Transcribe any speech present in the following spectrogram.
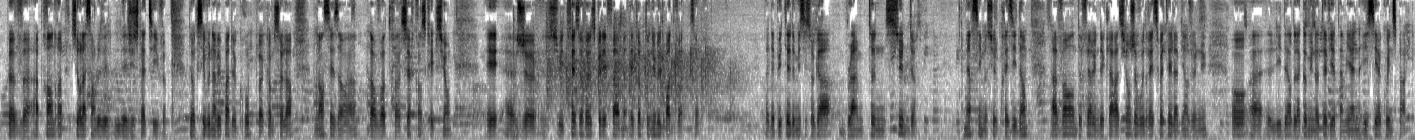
peuvent apprendre sur l'Assemblée législative. Donc, si vous n'avez pas de groupe comme cela, lancez-en un dans votre circonscription et euh, je suis très heureuse que les femmes aient obtenu le droit de vote. La députée de Mississauga, Brampton Sud. Merci, Monsieur le Président. Avant de faire une déclaration, je voudrais souhaiter la bienvenue aux euh, leaders de la communauté vietnamienne ici à Queen's Park.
